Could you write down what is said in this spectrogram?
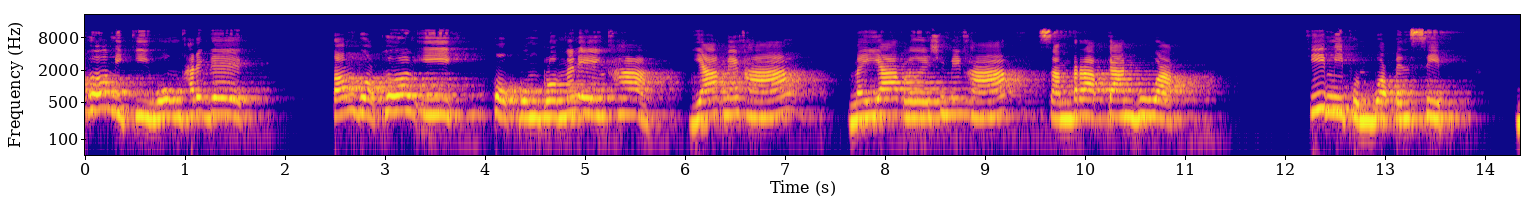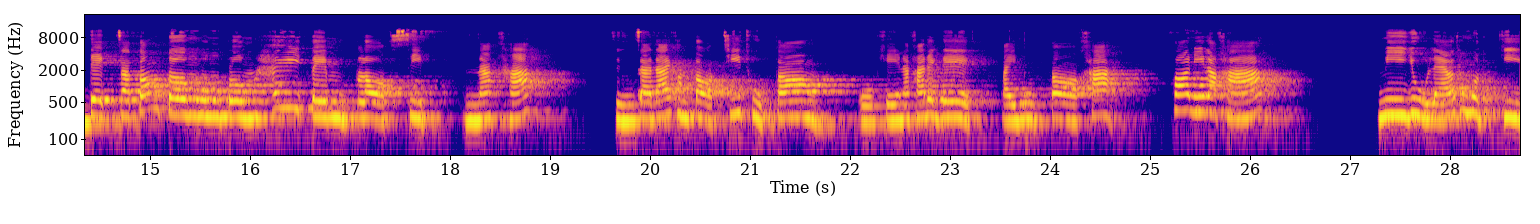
เพิ่มอีกกี่วงคะเด็กๆ ต้องบวกเพิ่มอีกหกวงกลมนั่นเองค่ะ ยากไหมคะ ไม่ยากเลยใช่ไหมคะสำหรับการบวก ที่มีผลบวกเป็น 10 เด็กจะต้องเติมวงกลมให้เต็มกรอบ 10 นะคะ ถึงจะได้คำตอบที่ถูกต้อง โอเคนะคะ เด็กๆ ไปดูต่อค่ะ ข้อนี้ล่ะคะ มีอยู่แล้วทั้งหมดกี่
